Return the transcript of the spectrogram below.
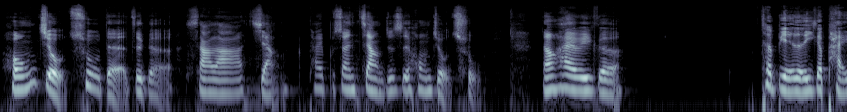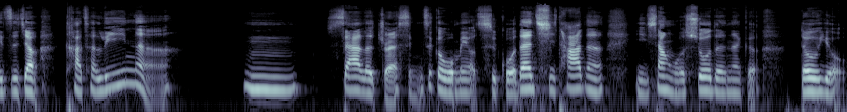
红酒醋的这个沙拉酱，它也不算酱，就是红酒醋，然后还有一个。特别的一个牌子叫 Catalina，嗯，salad dressing，这个我没有吃过，但其他的以上我说的那个都有，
